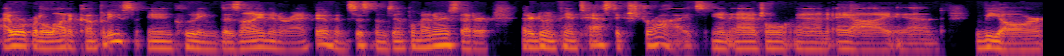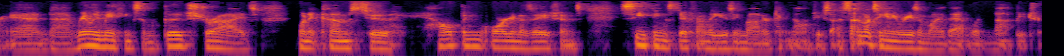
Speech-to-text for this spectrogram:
I work with a lot of companies, including Design Interactive and systems implementers that are that are doing fantastic strides in Agile and AI and VR, and uh, really making some good strides when it comes to helping organizations see things differently using modern technology. So I don't see any reason why that would not be true.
